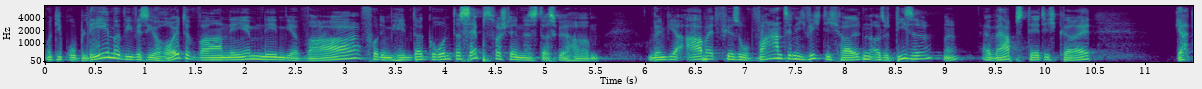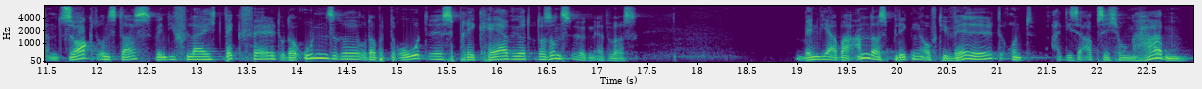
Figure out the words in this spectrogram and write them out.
Und die Probleme, wie wir sie heute wahrnehmen, nehmen wir wahr vor dem Hintergrund des Selbstverständnisses, das wir haben. Und wenn wir Arbeit für so wahnsinnig wichtig halten, also diese ne, Erwerbstätigkeit, ja, dann sorgt uns das, wenn die vielleicht wegfällt oder unsere oder bedroht ist, prekär wird oder sonst irgendetwas. Wenn wir aber anders blicken auf die Welt und diese Absicherung haben,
